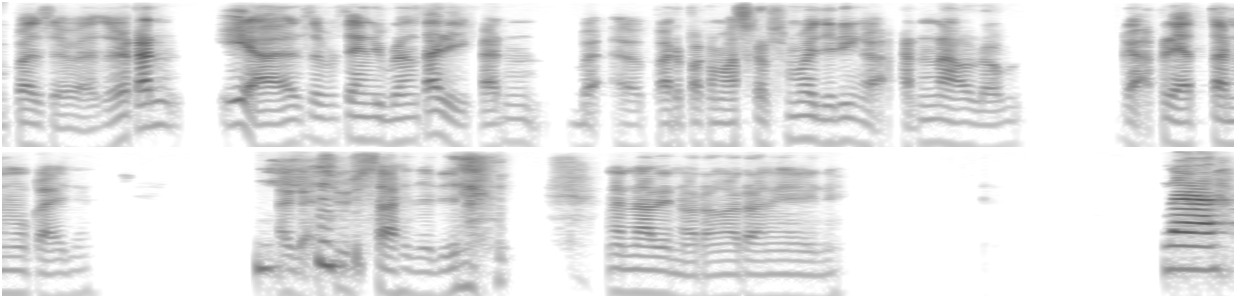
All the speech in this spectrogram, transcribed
lupa saya. Soalnya kan iya seperti yang dibilang tadi kan eh, pada pakai masker semua jadi nggak kenal dong. Nggak kelihatan mukanya. Agak susah jadi ngenalin orang-orangnya ini. Nah,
